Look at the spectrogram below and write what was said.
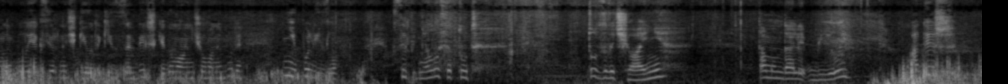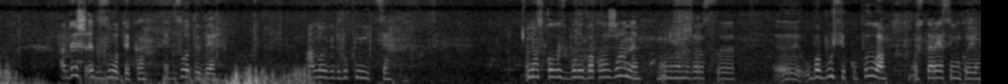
Вони були як сірнички, отакі завбільшки. Думала, нічого не буде. Ні, полізло. Все піднялося тут. Тут звичайні. Там он далі білий. А де ж, а де ж екзотика? Екзоти де? Ану, відгукніться. У нас колись були баклажани. Я зараз е, е, у бабусі купила у старесенької.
